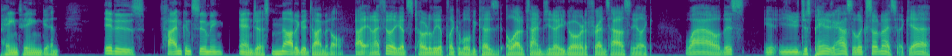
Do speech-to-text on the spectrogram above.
painting, and it is time consuming. and just not a good time at all. I, and I feel like that's totally applicable because a lot of times, you know, you go over to a friend's house and you're like, wow, this, you, you just painted your house. It looks so nice. Like, yeah,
